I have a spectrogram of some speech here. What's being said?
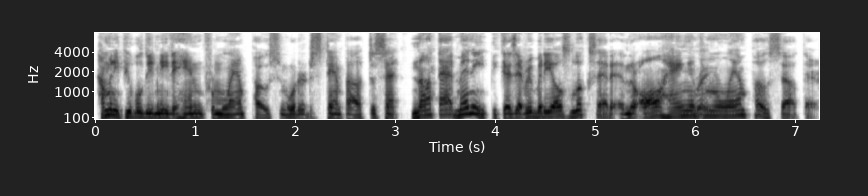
How many people do you need to hang from lampposts in order to stamp out dissent? Not that many because everybody else looks at it and they're all hanging right. from the lampposts out there.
